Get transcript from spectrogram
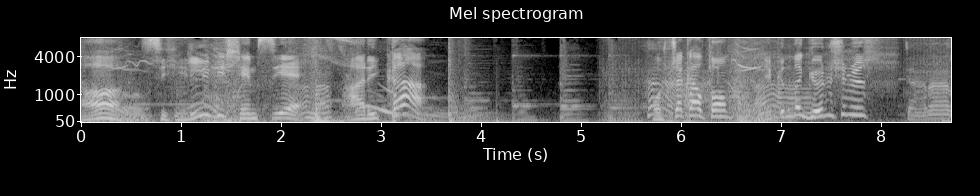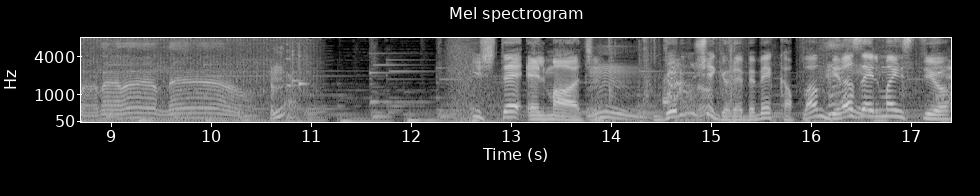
Aa, sihirli bir şemsiye. Harika. Hoşça kal Tom. Yakında görüşürüz. İşte elma ağacı. Görünüşe göre bebek kaplan biraz elma istiyor.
